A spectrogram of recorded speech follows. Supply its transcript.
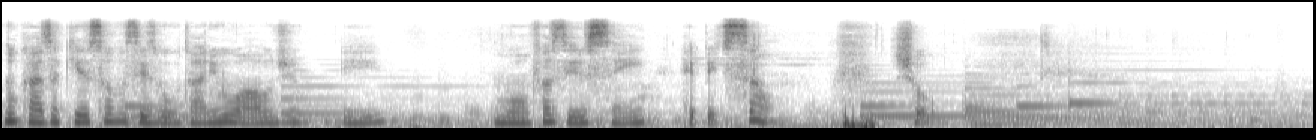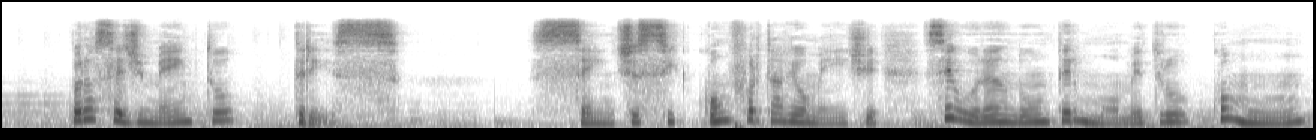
No caso aqui é só vocês voltarem o áudio e vão fazer sem repetição. Show. Procedimento 3. Sente-se confortavelmente segurando um termômetro comum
